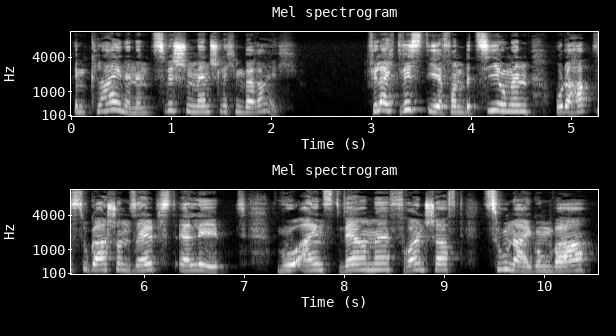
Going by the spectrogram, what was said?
im Kleinen, im zwischenmenschlichen Bereich. Vielleicht wisst ihr von Beziehungen oder habt es sogar schon selbst erlebt, wo einst Wärme, Freundschaft, Zuneigung war,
